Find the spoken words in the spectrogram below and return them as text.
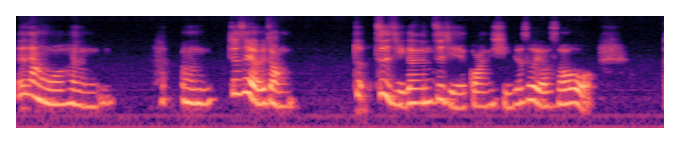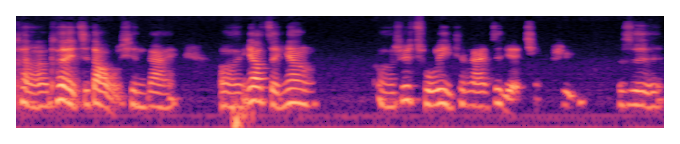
这让我很很嗯，就是有一种对自己跟自己的关系，就是有时候我可能可以知道我现在，嗯，要怎样，嗯，去处理现在自己的情绪，就是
